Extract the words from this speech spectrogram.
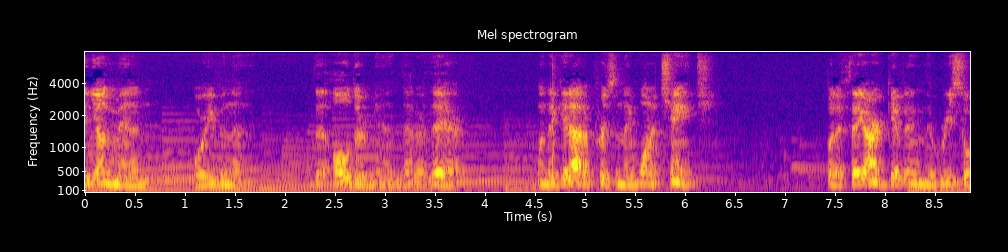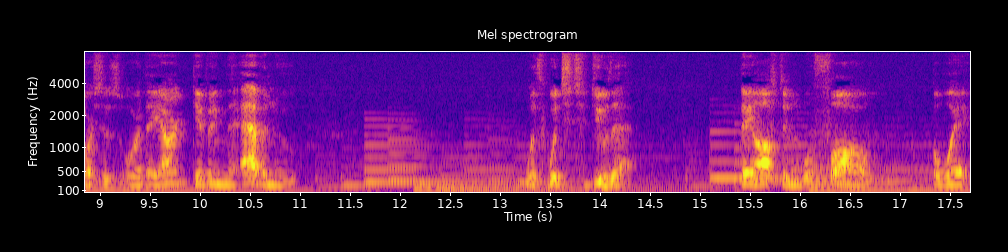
the young men or even the, the older men that are there, when they get out of prison, they want to change. But if they aren't giving the resources or they aren't giving the avenue with which to do that, they often will fall away.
